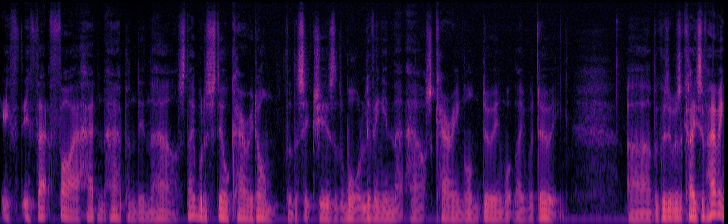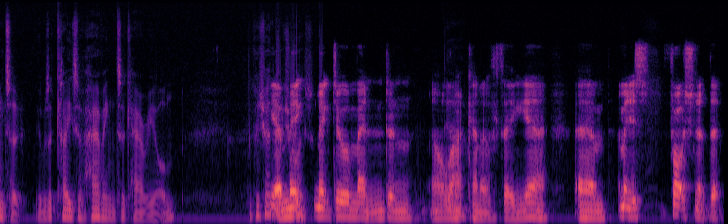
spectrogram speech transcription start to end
If if that fire hadn't happened in the house, they would have still carried on for the six years of the war, living in that house, carrying on doing what they were doing uh, because it was a case of having to. It was a case of having to carry on because you had yeah no make choice. make do amend and all Yeah. that kind of thing yeah um, I mean it's fortunate that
